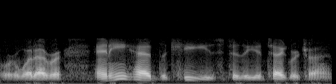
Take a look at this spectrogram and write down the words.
or whatever, and he had the keys to the Integratron.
